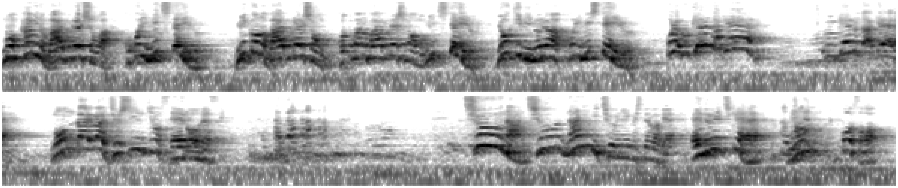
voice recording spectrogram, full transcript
もう神のバイブレーションはここに満ちている。御子のバイブレーション言葉のバイブレーションはもう満ちている。良き身胸はここに満ちている。これ受けるだけ。受けるだけ。問題は受信機の性能です。チューナーチュー何にチューニングしてるわけ？NHK 日本放送。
